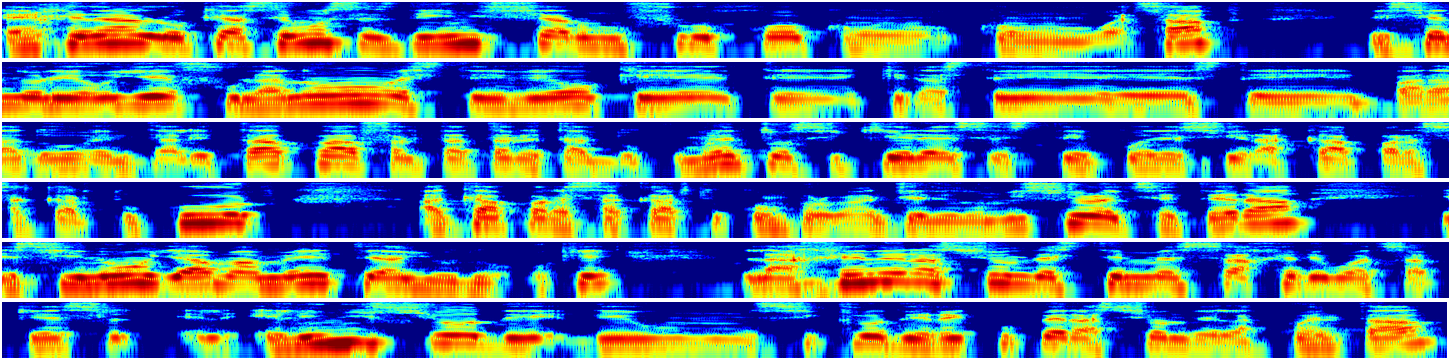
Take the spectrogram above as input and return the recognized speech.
En general, lo que hacemos es de iniciar un flujo con, con, WhatsApp diciéndole, oye, fulano, este, veo que te quedaste este, parado en tal etapa, falta tal y tal documento, si quieres, este, puedes ir acá para sacar tu CURP, acá para sacar tu comprobante de domicilio, etcétera, y si no, llámame, te ayudo, ¿ok? La generación de este mensaje de WhatsApp, que es el, el inicio de, de, un ciclo de recuperación de la cuenta,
